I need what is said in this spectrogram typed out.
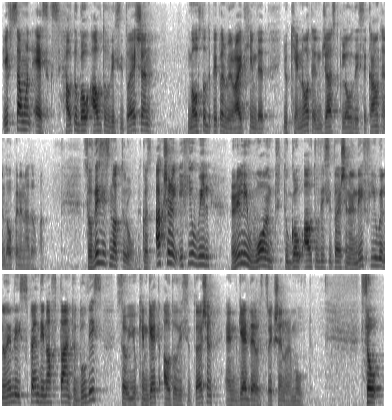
if someone asks how to go out of this situation, most of the people will write him that you cannot and just close this account and open another one. So this is not true because actually if you will really want to go out of this situation and if you will really spend enough time to do this, so you can get out of this situation and get the restriction removed. So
